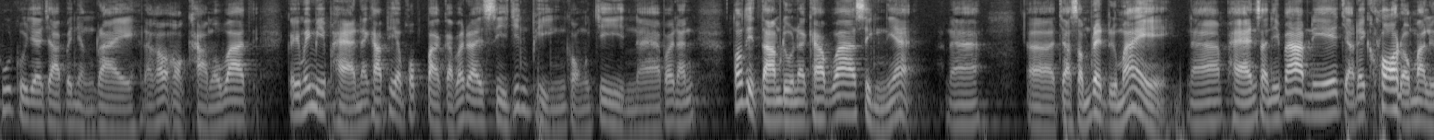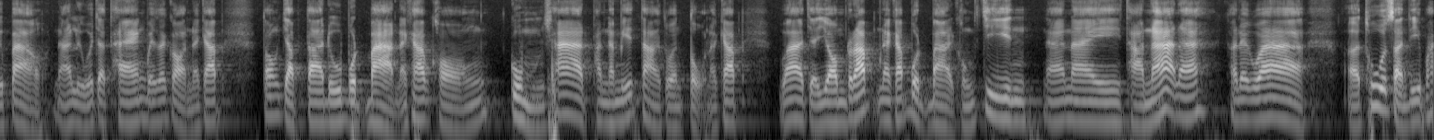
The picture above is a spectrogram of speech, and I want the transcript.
พูดคุยเจรจาเป็นอย่างไร แล้วก็ออกข่าวมาว่าก็ยังไม่มีแผนนะครับที่จะพบปะกับประธานาธิบดีสีจิ้นผิงของจีนนะเพราะนั้นต้องติดตามดูนะครับว่าสิ่งนี้นะจะสำเร็จหรือไม่นะแผนสันติภาพนี้จะได้คลอดออกมาหรือเปล่านะหรือว่าจะแท้งไปซะก่อนนะครับ ต้องจับตาดูบทบาทนะครับของกลุ่มชาติพันธมิตรต่างตะวันตกนะครับ ว่าจะยอมรับนะครับบทบาทของจีนนะในฐานะนะเขาเรียกว่า ทูตสันติภ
